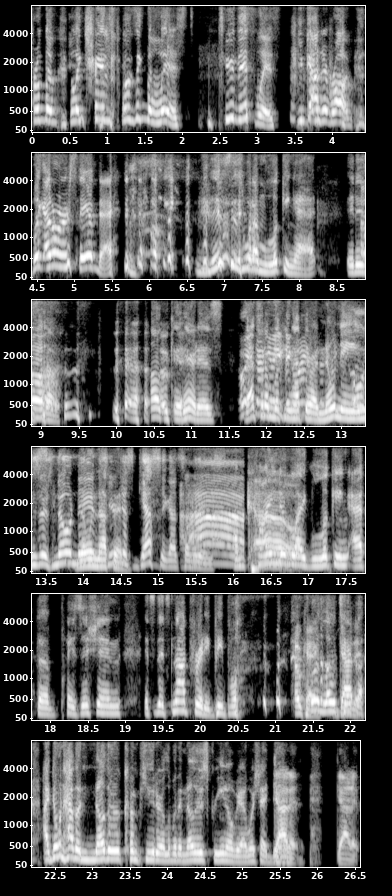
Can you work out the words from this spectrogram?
from the like transposing the list to this list? You got it wrong. Like, I don't understand that. This is what I'm looking at. It is. Oh. oh, okay, there it is. Oh, wait, That's what I'm looking at. There are no names. Oh, there's no no names. nothing. You're just guessing on some of these. Ah, I'm kind of Oh. like looking at the position. It's it's not pretty, people. Okay, We're low got tech. it. I don't have another computer with another screen over here. I wish I did. Got it. Got it.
